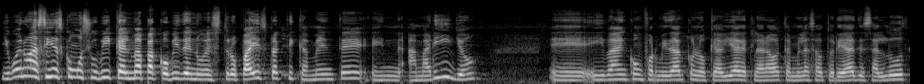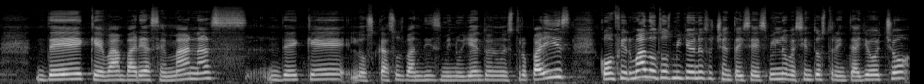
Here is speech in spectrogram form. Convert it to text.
Y bueno, así es como se ubica el mapa COVID de nuestro país, prácticamente en amarillo. Eh, y va en conformidad con lo que había declarado también las autoridades de salud, de que van varias semanas, de que los casos van disminuyendo en nuestro país. Confirmados 2.086.938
